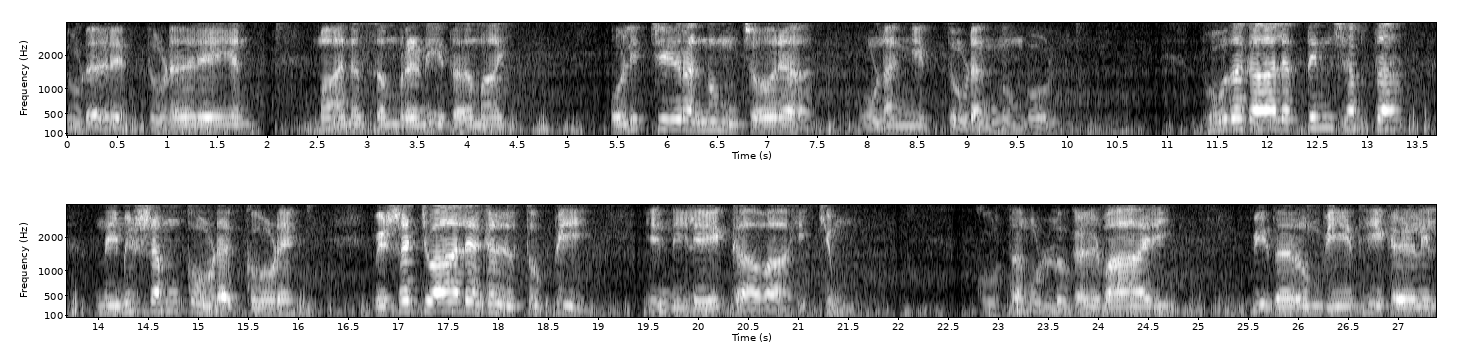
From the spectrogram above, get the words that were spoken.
തുടരെ തുടരെയൻ മാനസം വ്രണിതമായി ഒലിച്ചിറങ്ങും ചോര ഉണങ്ങിത്തുടങ്ങുമ്പോൾ. ഭൂതകാലത്തിൻ ശബ്ദ നിമിഷം കൂടെ കൂടെ വിഷജ്വാലകൾ തുപ്പി എന്നിലേക്ക് ആവാഹിക്കും കൂർത്തമുള്ളുകൾ വാരി വിതറും വീഥികളിൽ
